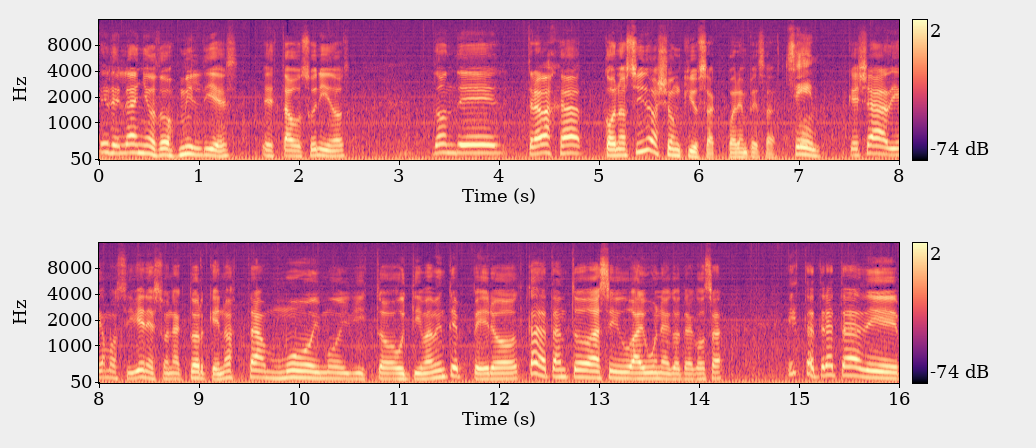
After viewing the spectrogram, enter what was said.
Es del año 2010 de Estados Unidos, donde trabaja conocido John Cusack, por empezar. sí. Que ya, digamos, si bien es un actor que no está muy, muy visto últimamente, pero cada tanto hace alguna que otra cosa. Esta trata de,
